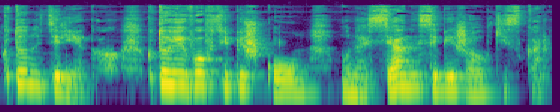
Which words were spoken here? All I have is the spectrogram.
кто на телегах, кто и вовсе пешком, унося на себе жалкий скарб.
